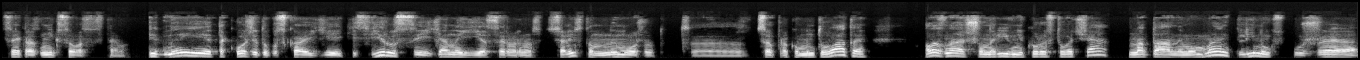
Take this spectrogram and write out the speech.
це якраз Ніксова система. Під неї також я допускаю, є якісь віруси. Я не є серверним спеціалістом, не можу тут е, це прокоментувати, але знаю, що на рівні користувача на даний момент Linux уже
